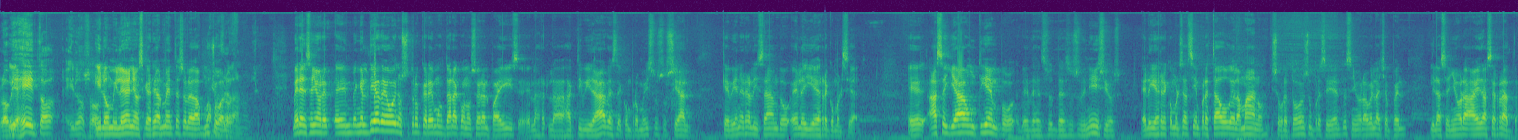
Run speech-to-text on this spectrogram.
los y- viejitos y los otros. y los millennials, que realmente eso le da mucho Vamos valor. Miren, señores, en, en el día de hoy nosotros queremos dar a conocer al país eh, las, las actividades de compromiso social que viene realizando LIR Comercial. Eh, hace ya un tiempo, desde, su- desde sus inicios, LIR Comercial siempre ha estado de la mano, y sobre todo en su presidente, el señor Abel Chapel y la señora Aida Serrata,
